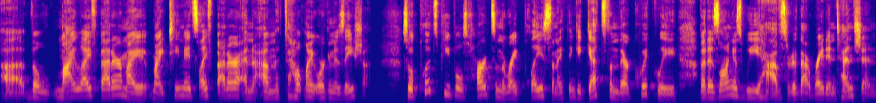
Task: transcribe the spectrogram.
uh, the my life better, my my teammates' life better, and um, to help my organization. So it puts people's hearts in the right place, and I think it gets them there quickly. But as long as we have sort of that right intention,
